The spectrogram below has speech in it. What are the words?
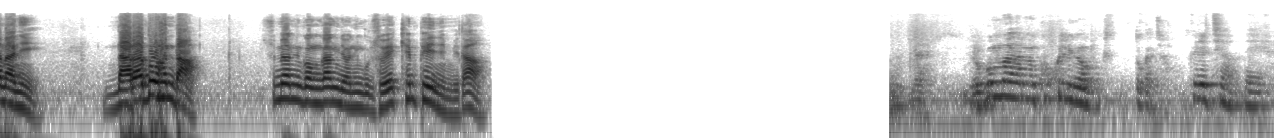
하나니 나라도 한다. 수면건강연구소의 캠페인입니다. 네, 이것만 하면 코클링하고 똑같죠. 그렇죠. 네.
